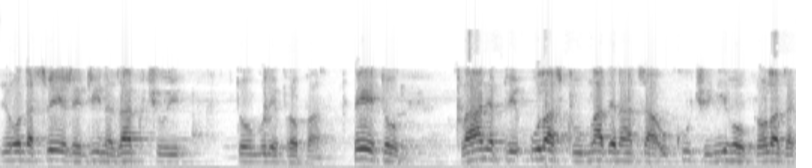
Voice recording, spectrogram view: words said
i onda sveže džina za kuću i to bude propast. Peto, klanje pri ulasku mladenaca u kuću i njihov prolazak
